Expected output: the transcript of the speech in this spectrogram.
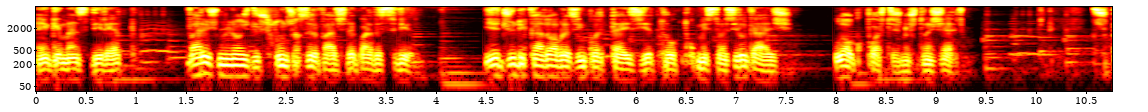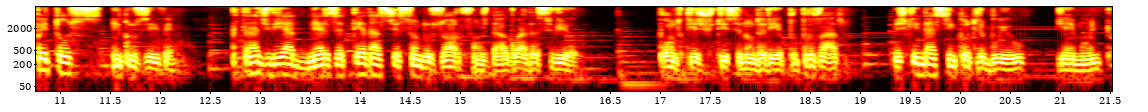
em gamanço direto, vários milhões dos fundos reservados da Guarda Civil e adjudicado obras em quartéis e a troco de comissões ilegais, logo postas no estrangeiro. Suspeitou-se, inclusive, que terá desviado dinheiros até da Associação dos Órfãos da Guarda Civil, ponto que a Justiça não daria por provado, mas que ainda assim contribuiu, e em muito,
